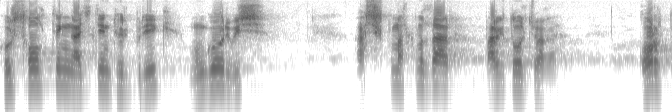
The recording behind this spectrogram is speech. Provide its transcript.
хөрс суултын ажлын төлбөрийг мөнгөөр биш ашигт малтмалаар барагдуулж байгаа. Гуравт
